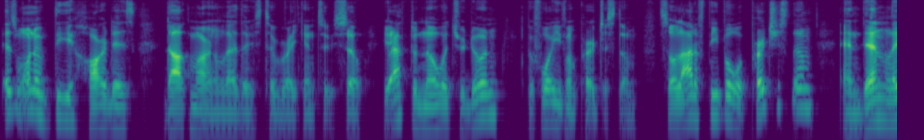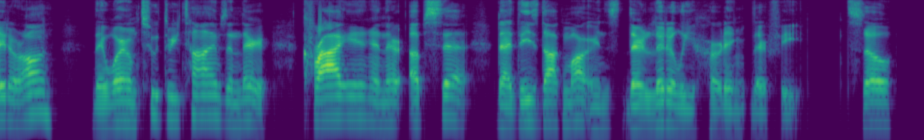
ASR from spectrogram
is one of the hardest Doc Marten leathers to break into. So you have to know what you're doing before even purchase them. So a lot of people will purchase them and then later on they wear them two, three times and they're crying and they're upset that these Doc Martens, they're literally hurting their feet. So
